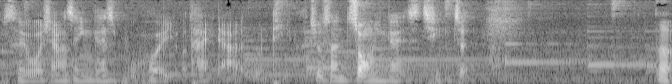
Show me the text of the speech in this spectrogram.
所以我相信应该是不会有太大的问题了。就算重，应该也是轻症。嗯，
